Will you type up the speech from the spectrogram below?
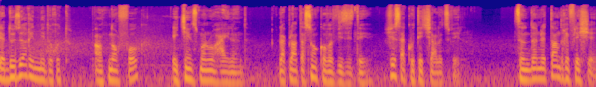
Il y a deux heures et demie de route entre Norfolk et James Monroe Highland, la plantation qu'on va visiter, juste à côté de Charlottesville. Ça nous donne le temps de réfléchir,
